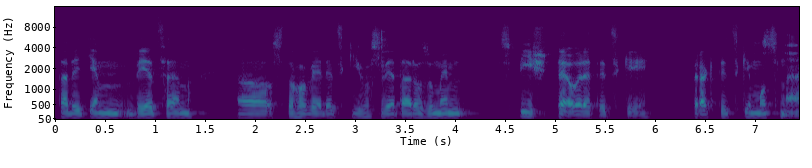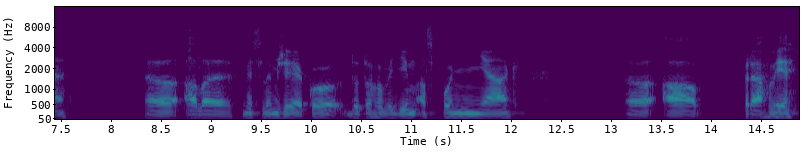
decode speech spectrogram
tady těm věcem eh, z toho vědeckého světa rozumím spíš teoreticky, prakticky moc ne, ale myslím, že jako do toho vidím aspoň nějak a právě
